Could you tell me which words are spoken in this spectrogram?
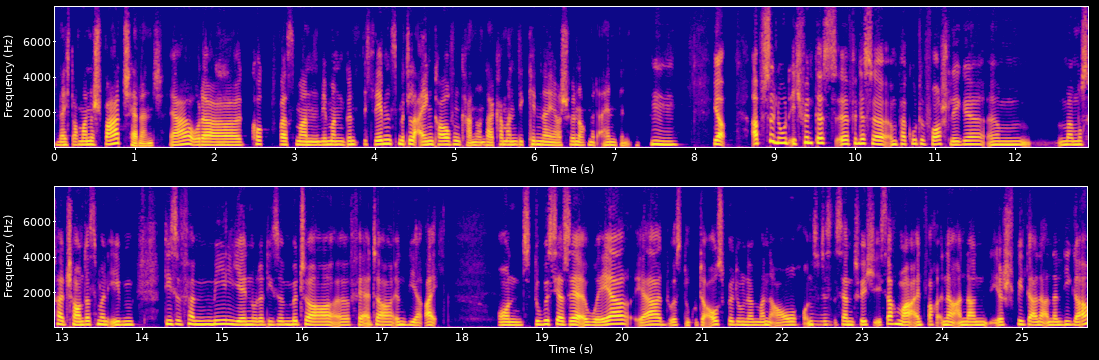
vielleicht auch mal eine Spar-Challenge, ja, oder guckt, was man, wie man günstig Lebensmittel einkaufen kann. Und da kann man die Kinder ja schön auch mit einbinden. Mhm. Ja, absolut. Ich finde das, äh, finde das äh, ein paar gute Vorschläge. Ähm, man muss halt schauen, dass man eben diese Familien oder diese Mütter, äh, Väter irgendwie erreicht. Und du bist ja sehr aware, ja, du hast eine gute Ausbildung, dein Mann auch. Und Mhm. das ist ja natürlich, ich sag mal, einfach in einer anderen, ihr spielt da in einer anderen Liga.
